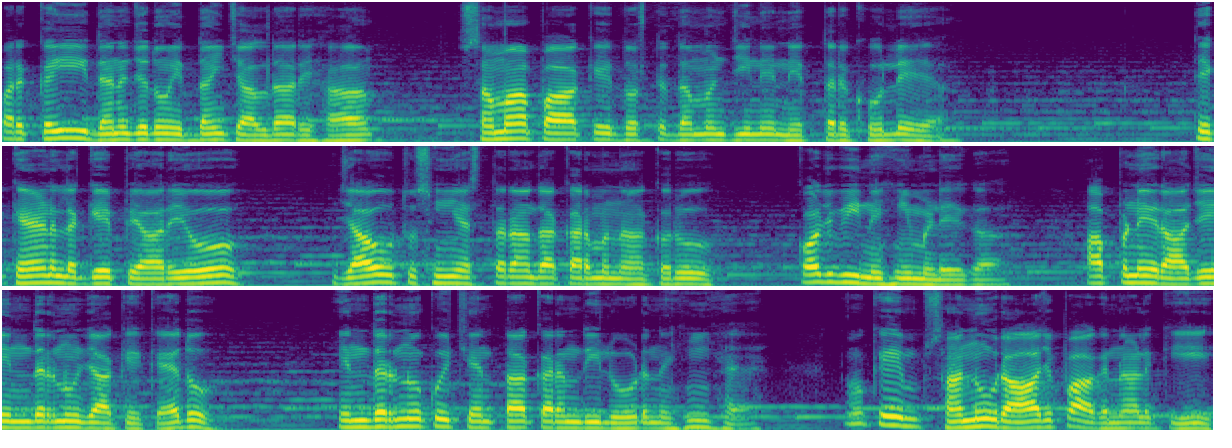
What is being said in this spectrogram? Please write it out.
ਪਰ ਕਈ ਦਿਨ ਜਦੋਂ ਇਦਾਂ ਹੀ ਚੱਲਦਾ ਰਿਹਾ, ਸਮਾਂ ਪਾ ਕੇ ਦੁਸ਼ਟ ਦਮਨ ਜੀ ਨੇ ਨੇਤਰ ਖੋਲੇ ਆ। ਤੇ ਕਹਿਣ ਲੱਗੇ, ਪਿਆਰਿਓ ਜਾਓ ਤੁਸੀਂ ਇਸ ਤਰ੍ਹਾਂ ਦਾ ਕਰਮ ਨਾ ਕਰੋ, ਕੁਝ ਵੀ ਨਹੀਂ ਮਿਲੇਗਾ। ਆਪਣੇ ਰਾਜੇ ਇੰਦਰ ਨੂੰ ਜਾ ਕੇ ਕਹਿ ਦਿਓ ਇੰਦਰ ਨੂੰ ਕੋਈ ਚਿੰਤਾ ਕਰਨ ਦੀ ਲੋੜ ਨਹੀਂ ਹੈ, ਕਿਉਂਕਿ ਸਾਨੂੰ ਰਾਜ ਭਾਗ ਨਾਲ ਕੀ?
